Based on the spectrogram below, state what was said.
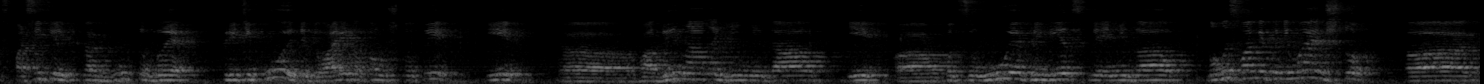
Спаситель как будто бы критикует и говорит о том, что ты и э, воды на ноги не дал, и э, поцелуя приветствия не дал. Но мы с вами понимаем, что э,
